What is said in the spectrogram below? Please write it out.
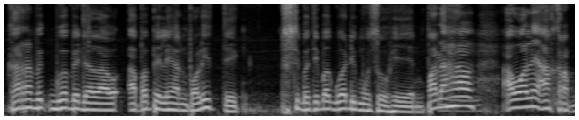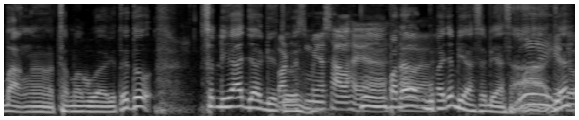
karena gua beda law- apa pilihan politik, terus tiba-tiba gua dimusuhin. Padahal Hmm. awalnya akrab banget sama gua gitu. Itu sedih aja gitu. fanatismenya salah ya. Hmm, padahal salah. guanya biasa-biasa aja. gitu.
